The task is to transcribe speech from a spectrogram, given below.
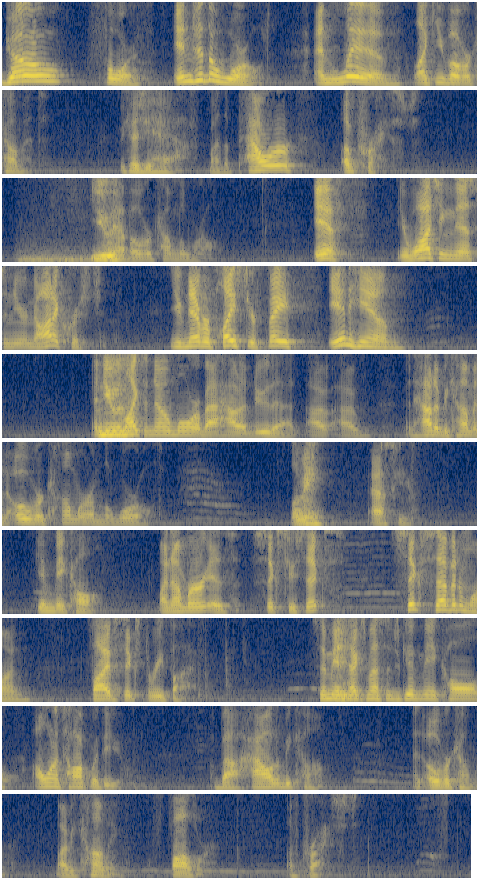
go forth into the world and live like you've overcome it because you have by the power of Christ. You have overcome the world. If you're watching this and you're not a Christian, you've never placed your faith in Him, and you would like to know more about how to do that I, I, and how to become an overcomer of the world, let me ask you give me a call. My number is 626 671 5635. Send me a text message, give me a call. I want to talk with you about how to become an overcomer by becoming a follower of Christ.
